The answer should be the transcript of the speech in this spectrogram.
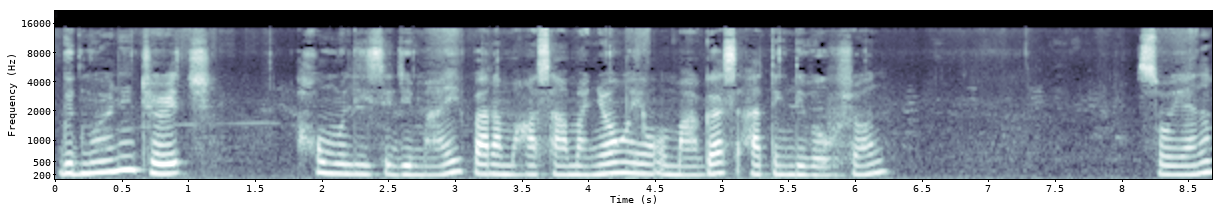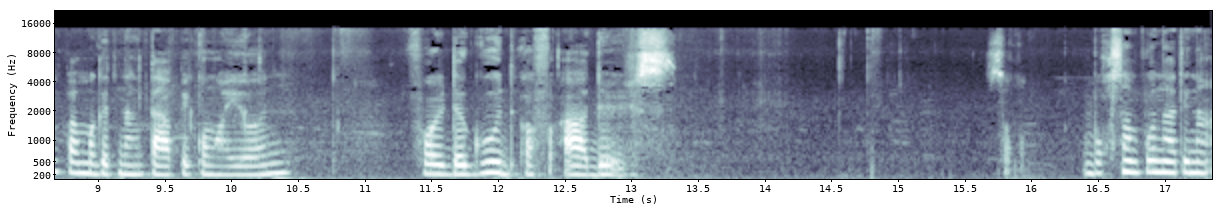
Good morning, church. Ako muli si Jimay para makasama nyo ngayong umaga sa ating devotion. So, yan ang pamagat ng topic ko ngayon. For the good of others. So, buksan po natin ang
